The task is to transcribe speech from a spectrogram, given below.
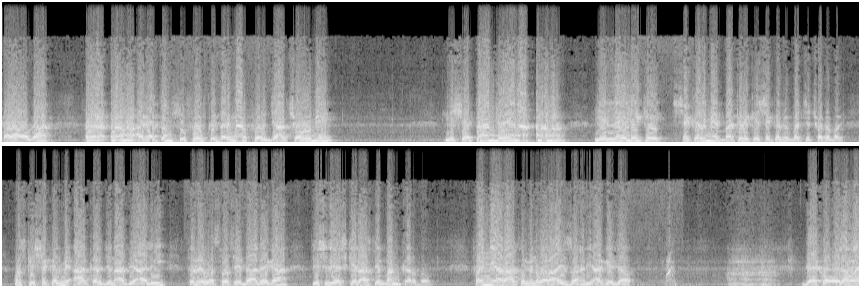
پڑھا ہوگا۔ اگر تم سفوف کے درمیان فرجات چھوڑو گے، یہ شیطان جو ہے نا، یہ لے لے کے شکل میں، بکرے کی شکل میں، بچے چھوٹے بکرے، اس کی شکل میں آ کر جناب علی تمہیں وسو سے ڈالے گا، اس لیے اس کے راستے بند کر دو۔ فنی ارا کو منورا ظاہری آگے جاؤ۔ دیکھو، علماء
